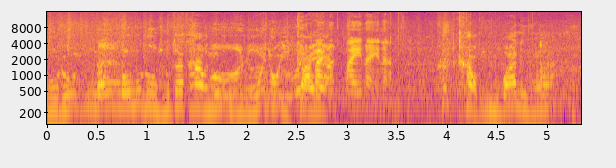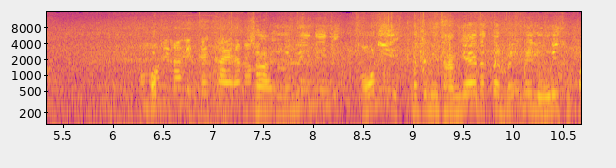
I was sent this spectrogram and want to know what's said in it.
ดูดูน้องน้องดูทุกท่าทางวันนี้โอ้โหดูอีกไกลไปอะนั้นไปไหนน่ะขึ้นเขาอีกหมู่บ้านหนึ่งแล้วอะอ๋อที่เราเห็นไกลๆแล้วนะใช่เออนี่นี่นี่อ๋อนี่มันจะมีทางแยกถ้าเกิดไม่ไม่รู้นี่คือไป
